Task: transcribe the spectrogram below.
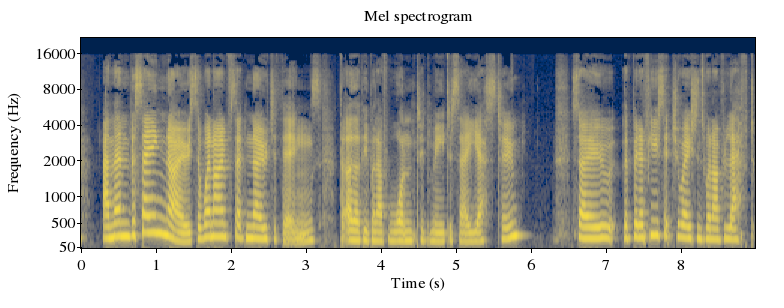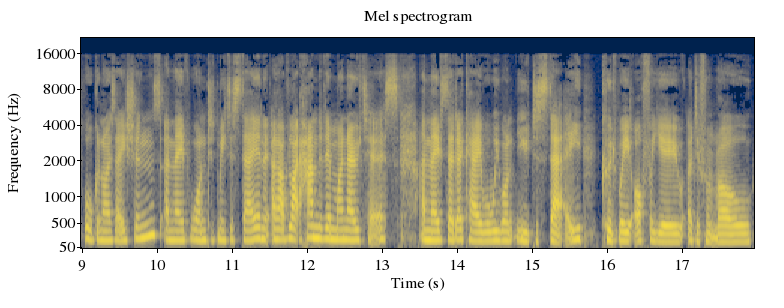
and then the saying no. So when I've said no to things that other people have wanted me to say yes to. So there've been a few situations when I've left organisations and they've wanted me to stay, and I've like handed in my notice, and they've said, okay, well we want you to stay. Could we offer you a different role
